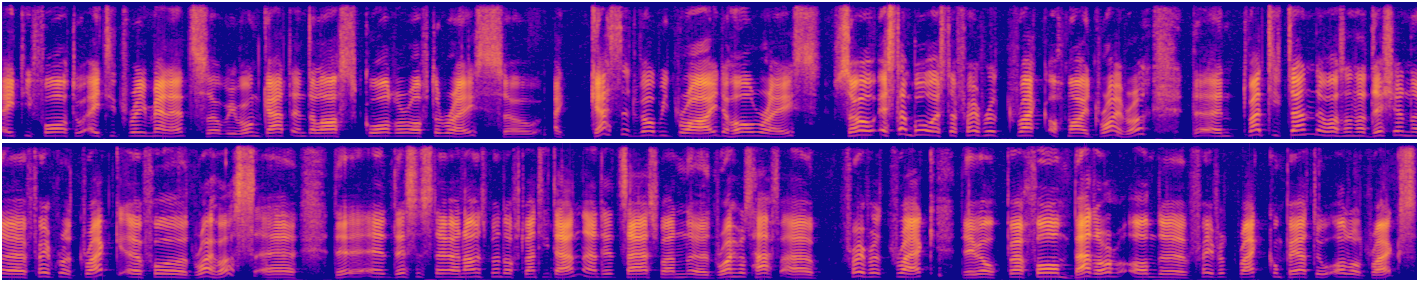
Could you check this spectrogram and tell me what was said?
84 to 83 minutes so we won't get in the last quarter of the race so I guess it will be dry the whole race. So Istanbul is the favorite track of my driver. The, in 2010 there was an addition uh, favorite track uh, for drivers. Uh, the, uh, this is the announcement of 2010 and it says when uh, drivers have a favorite track they will perform better on the favorite track compared to other tracks.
